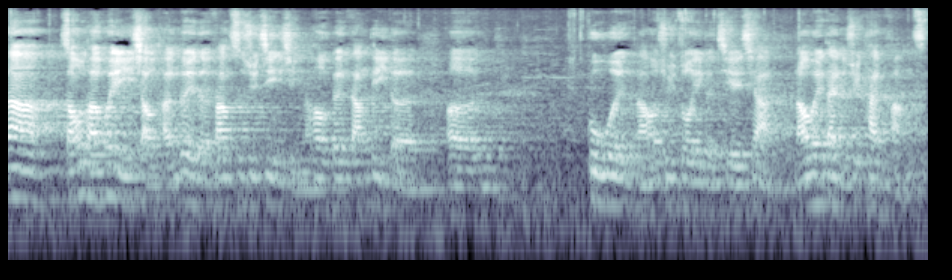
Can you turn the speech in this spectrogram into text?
那赏屋团会以小团队的方式去进行，然后跟当地的呃顾问，然后去做一个接洽，然后会带你去看房子，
